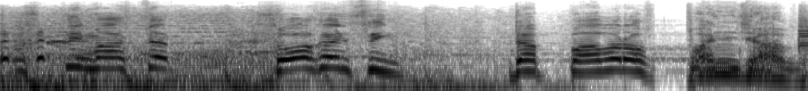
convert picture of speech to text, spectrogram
കുസ്തി master Sohan Singh the power of Punjab.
